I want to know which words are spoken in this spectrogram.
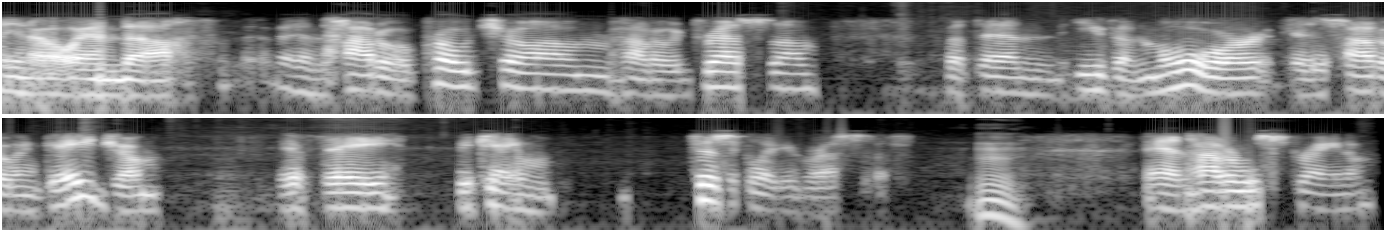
you know, and uh, and how to approach them, how to address them, but then even more is how to engage them if they became physically aggressive, Mm. and how to restrain them,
